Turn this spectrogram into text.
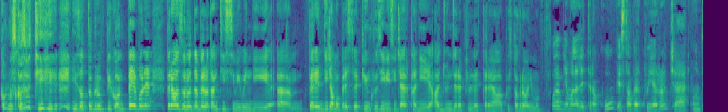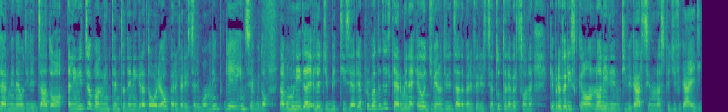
conosco tutti i sottogruppi con Pevole, però sono davvero tantissimi, quindi ehm, per, diciamo, per essere più inclusivi si cerca di aggiungere più lettere a questo acronimo. Poi abbiamo la lettera Q che sta per queer, cioè un termine utilizzato all'inizio con intento denigratorio per riferirsi agli uomini gay, in seguito la comunità LGBT si è riappropriata del termine e oggi viene utilizzata per riferirsi a tutte le persone che preferiscono non identificarsi in una specifica etichetta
